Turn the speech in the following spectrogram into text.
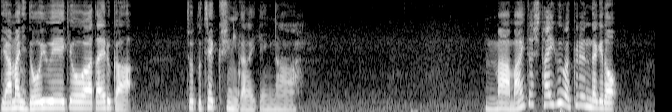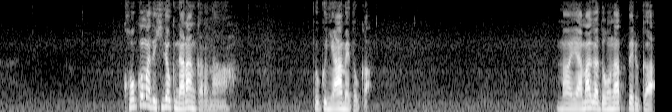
山にどういう影響を与えるかちょっとチェックしに行かないといけんな。まあ、毎年台風は来るんだけど、ここまでひどくならんからな。特に雨とか。まあ山がどうなってるか、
